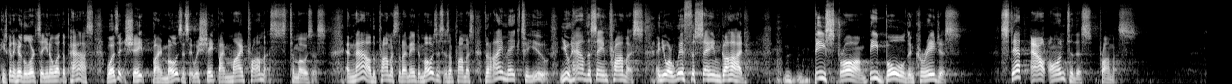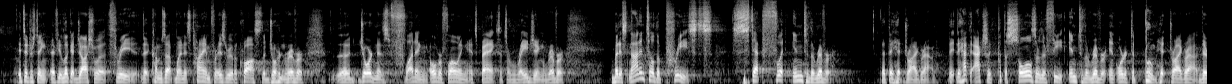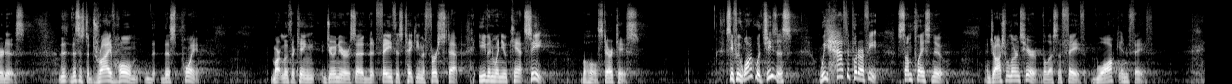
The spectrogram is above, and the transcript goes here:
he's going to hear the Lord say, You know what? The past wasn't shaped by Moses, it was shaped by my promise to Moses. And now the promise that I made to Moses is a promise that I make to you. You have the same promise, and you are with the same God. Be strong, be bold and courageous. Step out onto this promise. It's interesting, if you look at Joshua 3, that comes up when it's time for Israel to cross the Jordan River. The Jordan is flooding, overflowing its banks. It's a raging river. But it's not until the priests step foot into the river that they hit dry ground. They, they have to actually put the soles of their feet into the river in order to, boom, hit dry ground. There it is. This, this is to drive home th- this point. Martin Luther King Jr. said that faith is taking the first step, even when you can't see the whole staircase. See, if we walk with Jesus, we have to put our feet someplace new. And Joshua learns here the lesson of faith walk in faith.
